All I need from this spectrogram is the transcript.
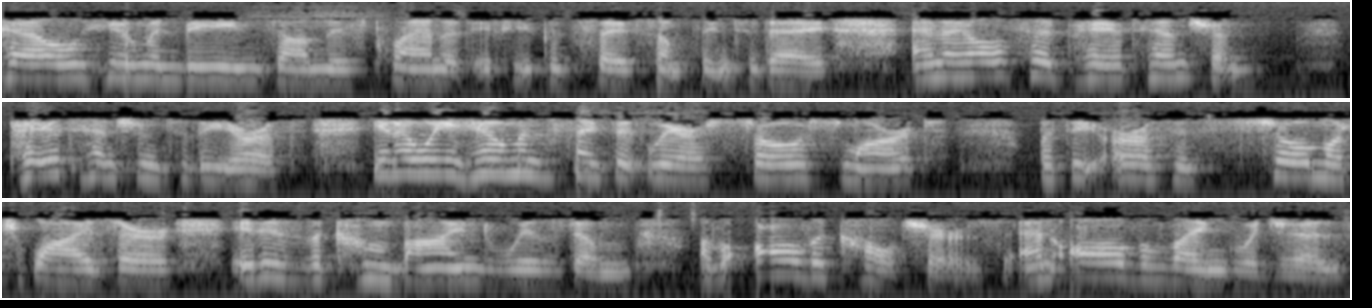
tell human beings on this planet if you could say something today? And they all said, pay attention. Pay attention to the earth. You know, we humans think that we are so smart, but the earth is so much wiser. It is the combined wisdom of all the cultures and all the languages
